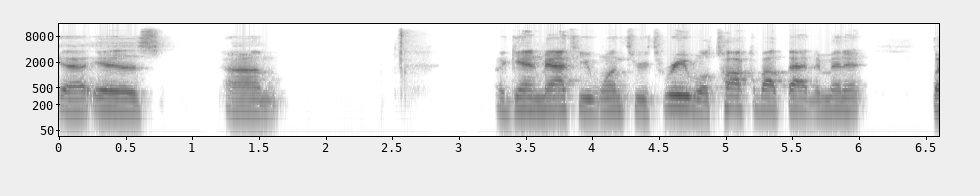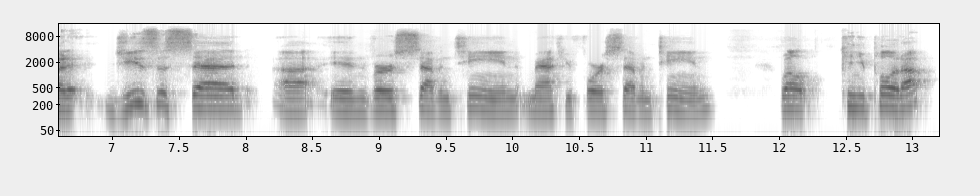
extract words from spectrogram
uh, is um, again Matthew one through three. We'll talk about that in a minute. But Jesus said uh, in verse 17, Matthew 4 17. Well, can you pull it up?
